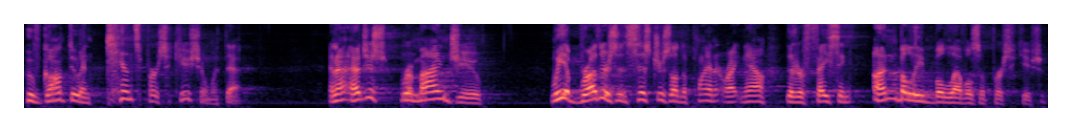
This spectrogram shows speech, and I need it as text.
who've gone through intense persecution with that. And I, I just remind you, we have brothers and sisters on the planet right now that are facing unbelievable levels of persecution.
